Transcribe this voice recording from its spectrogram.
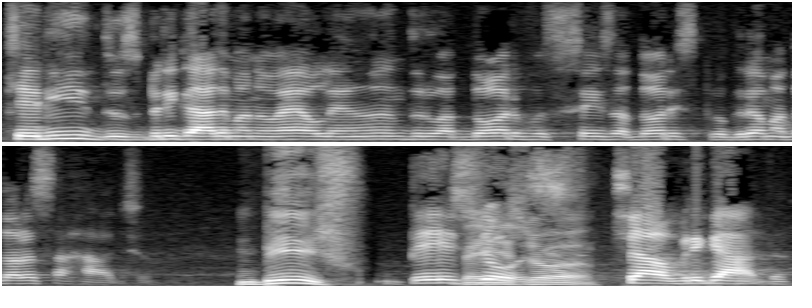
Queridos, obrigada, Emanuel, Leandro. Adoro vocês, adoro esse programa, adoro essa rádio. Um beijo. Beijos. Beijo. Tchau, obrigada.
